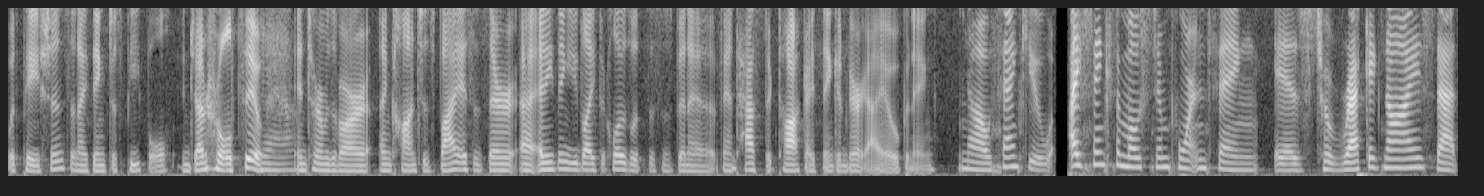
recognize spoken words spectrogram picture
with patients and I think just people in general too, yeah. in terms of our unconscious bias. Is there uh, anything you'd like to close with? This has been a fantastic talk, I think, and very eye opening. No, thank you. I think the most important thing is to recognize that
